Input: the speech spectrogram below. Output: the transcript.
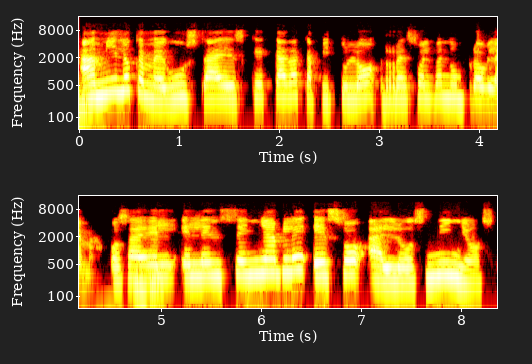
A mí lo que me gusta es que cada capítulo resuelven un problema. O sea, el, el enseñarle eso a los niños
